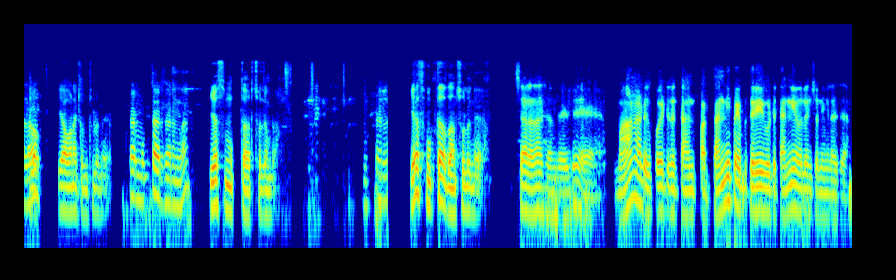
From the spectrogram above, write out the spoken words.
ஹலோ. யா வணக்கம். சொல்லுங்க. சார் முக்தார் சாருங்களா? எஸ் முக்தார். சொல்லுங்க. முக்தார் எஸ் முக்தார் தான். சொல்லுங்க. சார் அதான் சார் இந்த இது மாநாடுக்கு போயிட்டு ப- தண்ணி பைப்பு தெரிய விட்டு தண்ணி வரலன்னு சொன்னீங்களா சார்?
